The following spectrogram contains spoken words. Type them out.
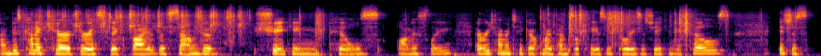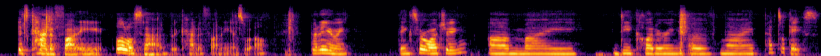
I'm just kind of characteristic by the sound of shaking pills, honestly. Every time I take out my pencil case, there's always a shaking of pills. It's just, it's kind of funny. A little sad, but kind of funny as well. But anyway, thanks for watching um, my decluttering of my pencil case.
